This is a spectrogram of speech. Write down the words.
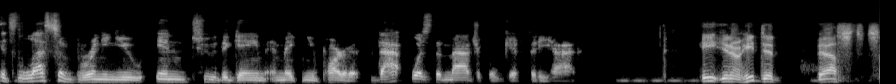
it's less of bringing you into the game and making you part of it. That was the magical gift that he had. he you know he did best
